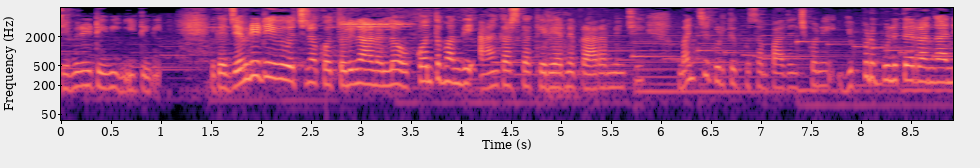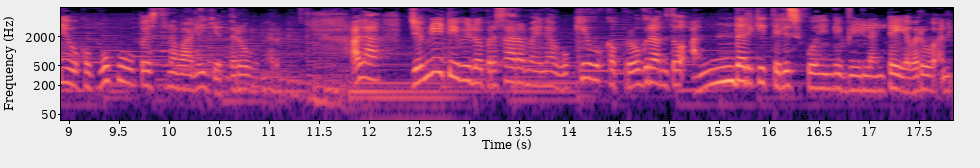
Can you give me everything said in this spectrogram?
జెమినీ టీవీ ఈటీవీ ఇక జెమినీ టీవీ వచ్చిన కొ- తొలినాళ్ళల్లో కొంతమంది యాంకర్స్గా కెరియర్ని ప్రారంభించి మంచి గుర్తింపు సంపాదించుకొని ఇప్పుడు బుల్లితెర రంగాన్ని ఒక ఊపు ఊపేస్తున్న వాళ్ళు ఎందరో ఉన్నారు. అలా జెమినీ టీవీలో ప్రసారమైన ఒకే ఒక్క ప్రోగ్రాంతో అందరికీ తెలిసిపోయింది వీళ్ళంటే ఎవరు అని.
